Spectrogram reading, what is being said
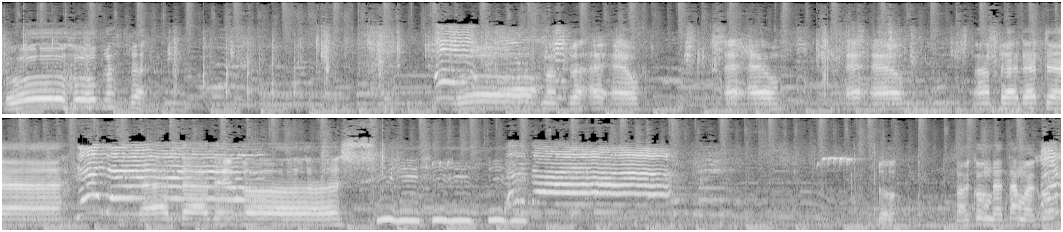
Oh, nabrak. Oh. nabrak EL EL EL nabrak dadah dadah dek bos Duh, Bagong datang Bagong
